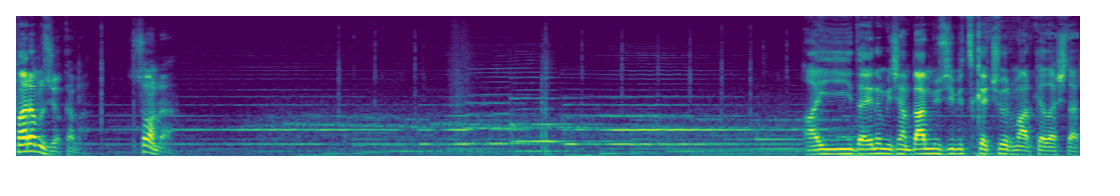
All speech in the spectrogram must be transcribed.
Paramız yok ama. Sonra. Ay dayanamayacağım. Ben müziği bir tık açıyorum arkadaşlar.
